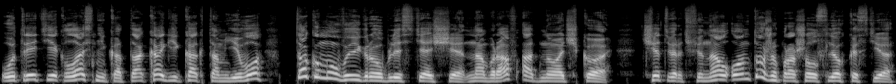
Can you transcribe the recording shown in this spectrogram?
У третьеклассника Такаги, как там его, Такому выиграл блестяще, набрав одно очко. Четвертьфинал он тоже прошел с легкостью.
